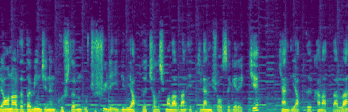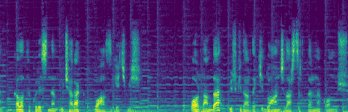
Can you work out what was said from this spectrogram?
Leonardo da Vinci'nin kuşların uçuşu ile ilgili yaptığı çalışmalardan etkilenmiş olsa gerek ki kendi yaptığı kanatlarla Galata Kulesi'nden uçarak boğazı geçmiş. Oradan da Üsküdar'daki Doğancılar sırtlarına konmuş.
